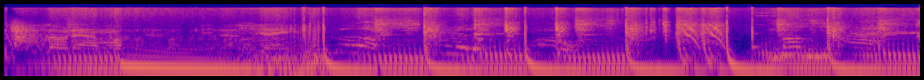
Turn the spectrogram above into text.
Slow down, motherfucking My mind.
